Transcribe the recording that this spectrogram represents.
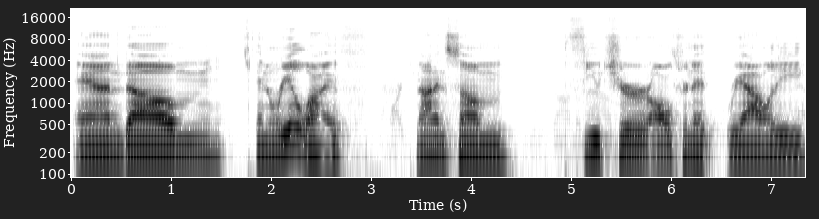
And um, in real life, not in some future alternate reality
